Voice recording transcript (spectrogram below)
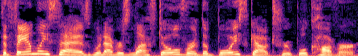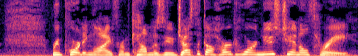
The family says whatever's left over, the Boy Scout troop will cover. Reporting live from Kalamazoo, Jessica Harthorn, News Channel 3.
